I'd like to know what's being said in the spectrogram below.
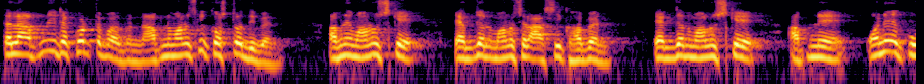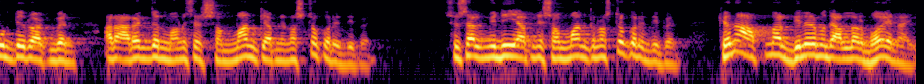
তাহলে আপনি এটা করতে পারবেন না। আপনি মানুষকে কষ্ট দিবেন। আপনি মানুষকে, একজন মানুষের আশিক হবেন, একজন মানুষকে আপনি অনেক ঊর্ধ্বে রাখবেন, আর আরেকজন মানুষের সম্মানকে আপনি নষ্ট করে দিবেন। সোশ্যাল মিডিয়ায় আপনি সম্মানকে নষ্ট করে দিবেন। কেন? আপনার দিলের মধ্যে আল্লাহর ভয় নাই।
